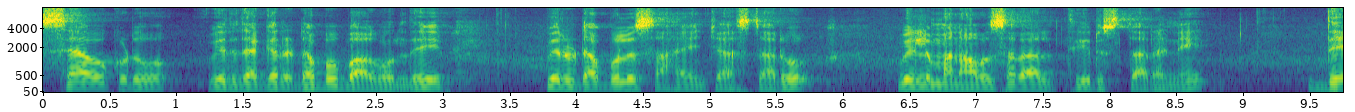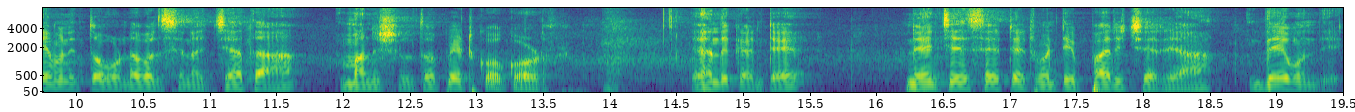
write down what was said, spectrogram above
సేవకుడు వీరి దగ్గర డబ్బు బాగుంది వీరు డబ్బులు సహాయం చేస్తారు వీళ్ళు మన అవసరాలు తీరుస్తారని దేవునితో ఉండవలసిన జత మనుషులతో పెట్టుకోకూడదు. ఎందుకంటే నేను చేసేటటువంటి పరిచర్య దేవుంది.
